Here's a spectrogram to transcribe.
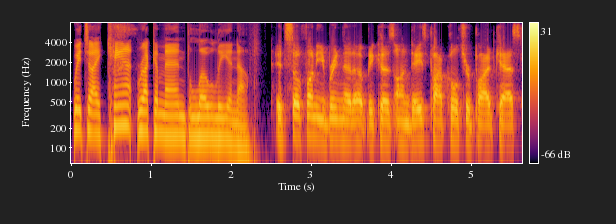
which I can't recommend lowly enough. It's so funny you bring that up because on Dave's Pop Culture podcast,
